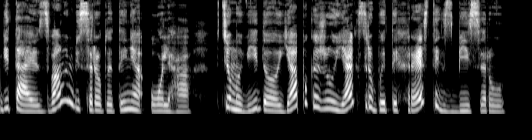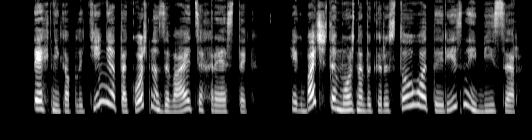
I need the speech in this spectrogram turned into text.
Вітаю! З вами бісероплетиня Ольга. В цьому відео я покажу, як зробити хрестик з бісеру. Техніка плетіння також називається хрестик. Як бачите, можна використовувати різний бісер.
